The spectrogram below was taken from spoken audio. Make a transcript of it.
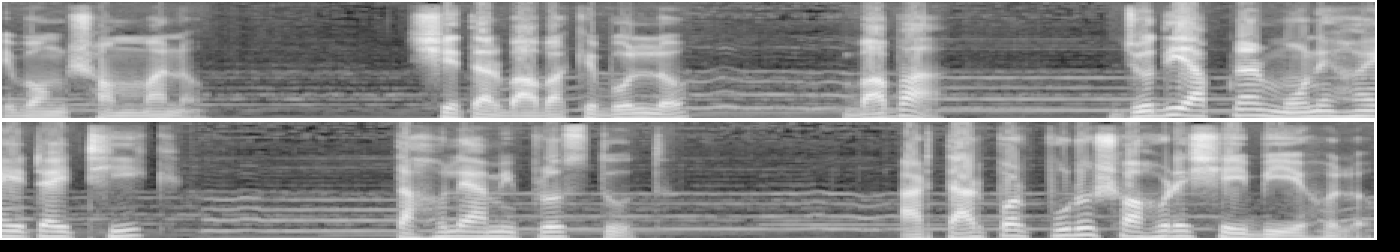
এবং সম্মানও। সে তার বাবাকে বলল, বাবা যদি আপনার মনে হয় এটাই ঠিক, তাহলে আমি প্রস্তুত। আর তারপর পুরো শহরে সেই বিয়ে হলো।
